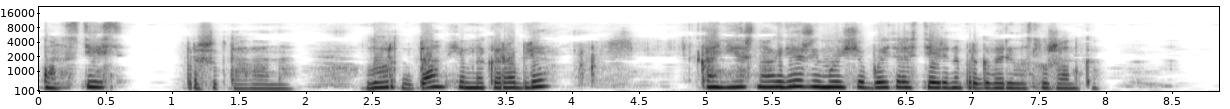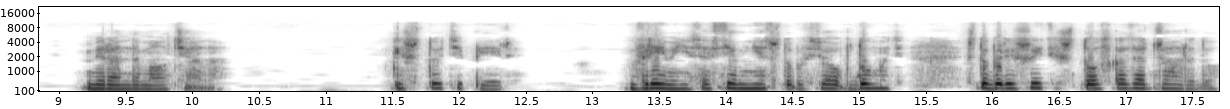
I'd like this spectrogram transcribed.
«Он здесь!» – прошептала она. «Лорд Данхем на корабле?» «Конечно, а где же ему еще быть?» – растерянно проговорила служанка. Миранда молчала. «И что теперь?» Времени совсем нет, чтобы все обдумать, чтобы решить, что сказать Джареду.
